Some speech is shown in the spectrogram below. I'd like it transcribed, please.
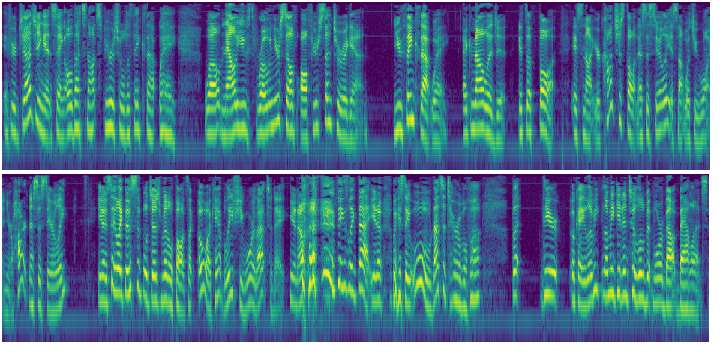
If you're judging it saying, oh, that's not spiritual to think that way, well, now you've thrown yourself off your center again. You think that way. Acknowledge it. It's a thought. It's not your conscious thought necessarily. It's not what you want in your heart necessarily you know, say like those simple judgmental thoughts like, oh, I can't believe she wore that today, you know, things like that. You know, we can say, oh, that's a terrible thought. But there, okay, let me, let me get into a little bit more about balance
